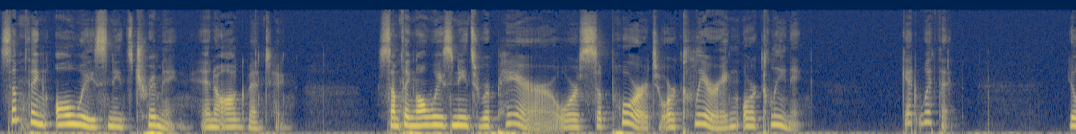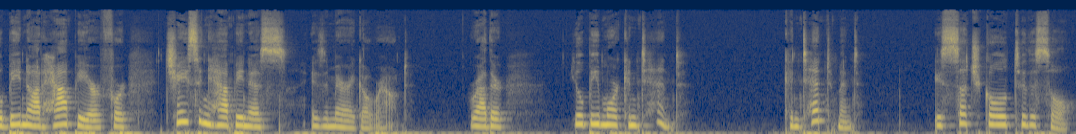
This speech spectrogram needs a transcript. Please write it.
Something always needs trimming and augmenting. Something always needs repair or support or clearing or cleaning. Get with it. You'll be not happier, for chasing happiness is a merry-go-round. Rather, you'll be more content. Contentment is such gold to the soul.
